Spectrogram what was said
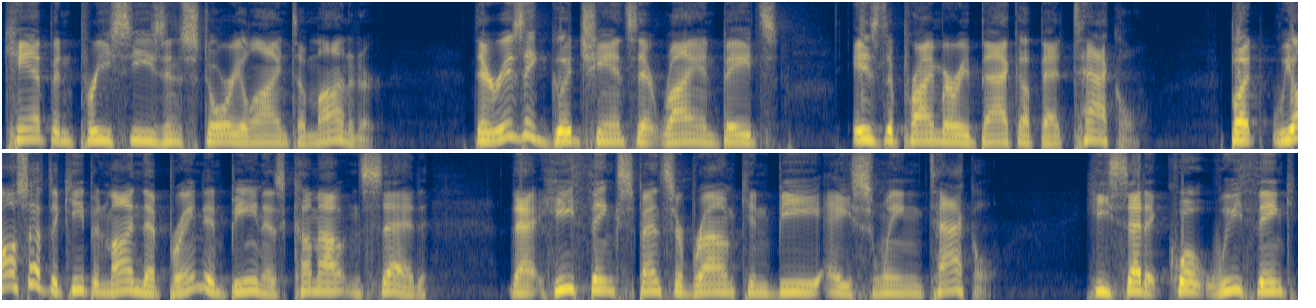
camp and preseason storyline to monitor. There is a good chance that Ryan Bates is the primary backup at tackle. But we also have to keep in mind that Brandon Beane has come out and said that he thinks Spencer Brown can be a swing tackle. He said it, quote, we think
